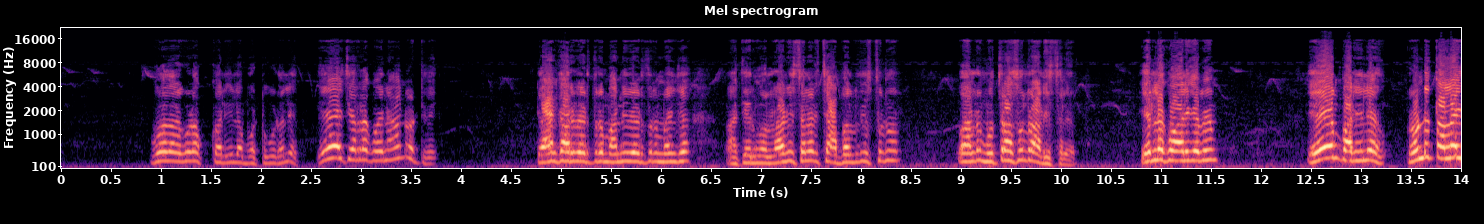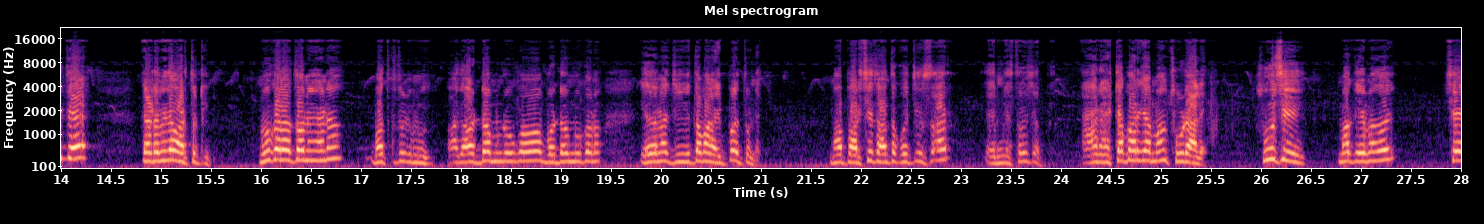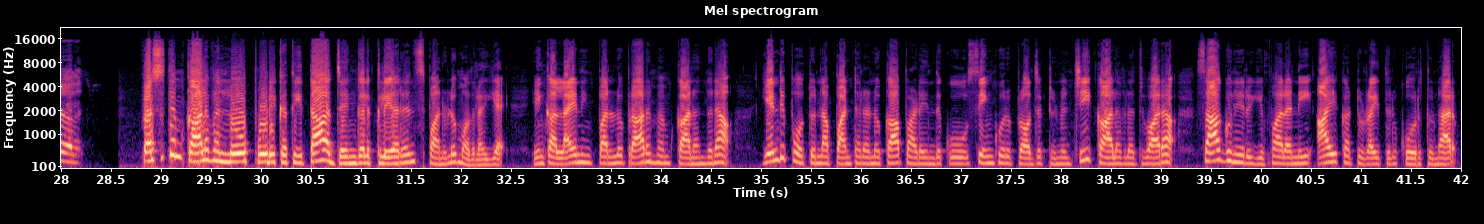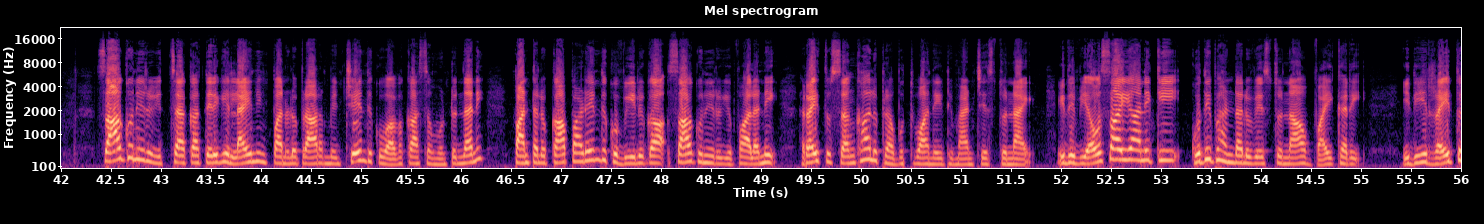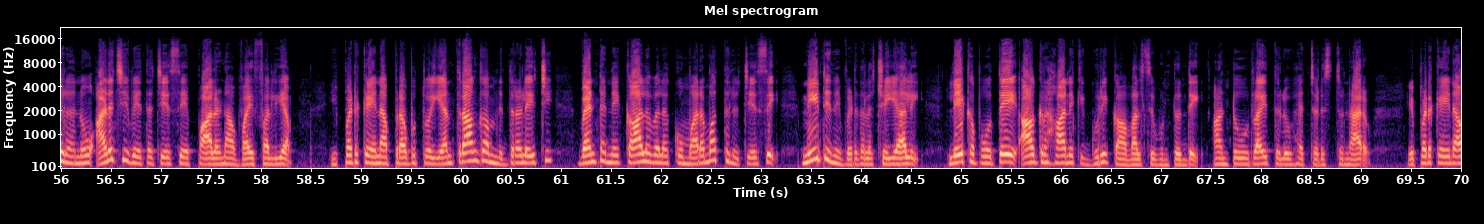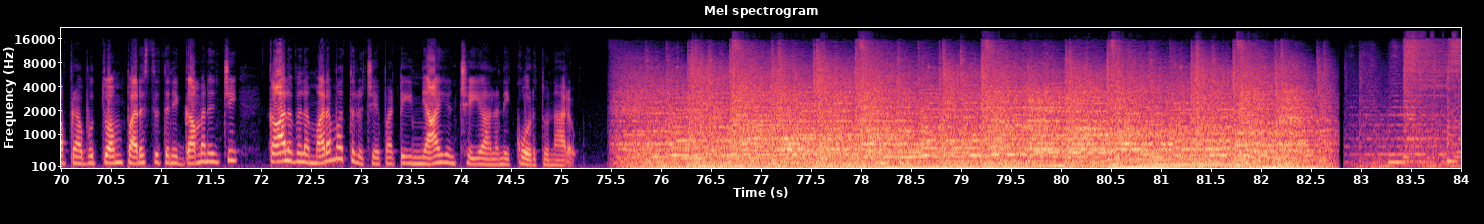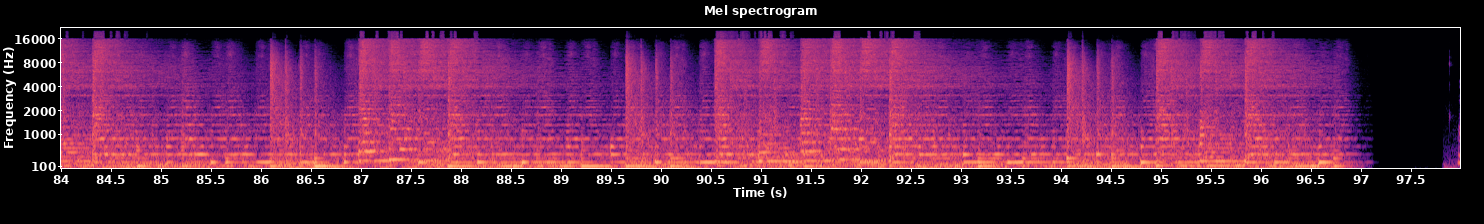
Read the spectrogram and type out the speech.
గోదలు కూడా ఒక్క నీళ్ళ బొట్టు కూడా లేదు. ఏ చెర్రకు పోయినా కానీ ఒట్టిదే. ట్యాంకర్ పెడుతున్నాం అన్ని పెడుతున్నాం మంచిగా. ఆ తెలుగు వాళ్ళు రాణిస్తలేరు చేపలు తీస్తున్నారు. వాళ్ళు ముత్రాసులు రాణిస్తలేరు. ఎళ్ళకు వాళ్ళగా మేము. ఏం పని లేదు. రెండు తల్ల గడ్డ మీద పడుతుంటి నూకలతో నేను బతుకుతుండే అది అడ్డం నూకో బొడ్డం నూకో ఏదైనా జీవితం అయిపోతుండే. మా పరిస్థితి అంతకు వచ్చింది సార్ ఏం చేస్తావో చెప్పి. ఆ నష్టపరిగా చూడాలి. చూసి మాకు ఏమో చేయాలి. ప్రస్తుతం కాలవల్లో పూడికతీత జంగల్ క్లియరెన్స్ పనులు మొదలయ్యాయి. ఇంకా లైనింగ్ పనులు ప్రారంభం కానందున ఎండిపోతున్న పంటలను కాపాడేందుకు సింగూరు ప్రాజెక్టు నుంచి కాలువల ద్వారా సాగునీరు ఇవ్వాలని ఆయకట్టు రైతులు కోరుతున్నారు. సాగునీరు ఇచ్చాక తిరిగి లైనింగ్ పనులు ప్రారంభించేందుకు అవకాశం ఉంటుందని పంటలు కాపాడేందుకు వీలుగా సాగునీరు ఇవ్వాలని రైతు సంఘాలు ప్రభుత్వాన్ని డిమాండ్ చేస్తున్నాయి. ఇది వ్యవసాయానికి కుదిబండలు వేస్తున్న వైఖరి. ఇది రైతులను అణచివేత చేసే పాలనా వైఫల్యం. ఇప్పటికైనా ప్రభుత్వ యంత్రాంగం నిద్రలేచి వెంటనే కాలువలకు మరమ్మతులు చేసి నీటిని విడుదల చేయాలి. లేకపోతే ఆగ్రహానికి గురి కావాల్సి ఉంటుంది అంటూ రైతులు హెచ్చరిస్తున్నారు. ఇప్పటికైనా ప్రభుత్వం పరిస్థితిని గమనించి కాలువల మరమ్మతులు చేపట్టి న్యాయం చేయాలని కోరుతున్నారు.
